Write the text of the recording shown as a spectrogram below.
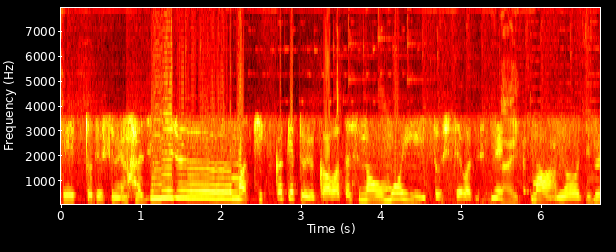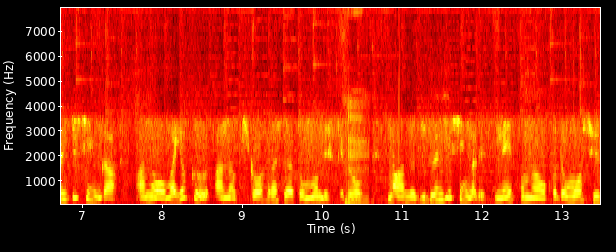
えー、っとですね、始める、まあ、きっかけというか私の思いとしてはですね、はい、まあ、あの自分自身があの、まあ、よくあの聞くお話だと思うんですけど、うん、まあ、あの自分自身がですねその子供を出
